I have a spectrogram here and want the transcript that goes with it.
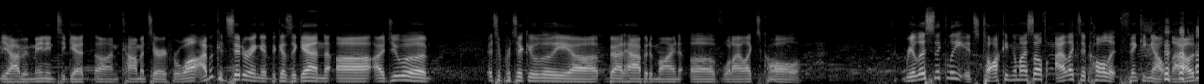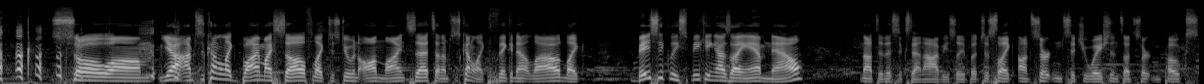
Yeah, I've been meaning to get on commentary for a while. I've been considering it because, again, uh, I do a. It's a particularly uh, bad habit of mine of what I like to call. Realistically, it's talking to myself. I like to call it thinking out loud. so, um, yeah, I'm just kind of like by myself, like just doing online sets, and I'm just kind of like thinking out loud, like basically speaking as I am now, not to this extent, obviously, but just like on certain situations, on certain pokes,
